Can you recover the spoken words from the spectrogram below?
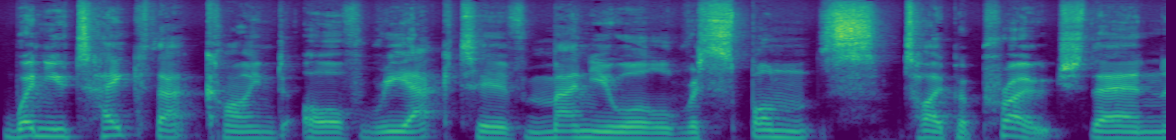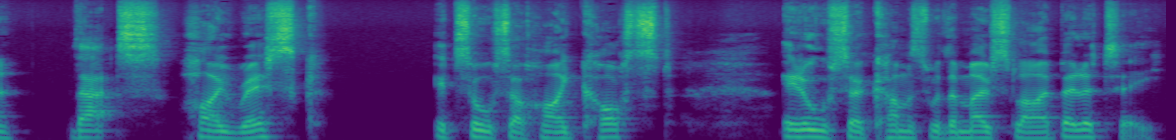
When you take that kind of reactive manual response type approach, then that's high risk. It's also high cost it also comes with the most liability.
